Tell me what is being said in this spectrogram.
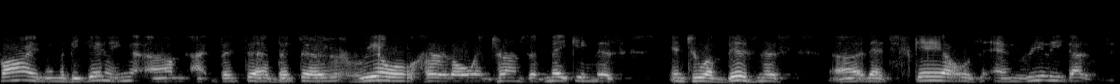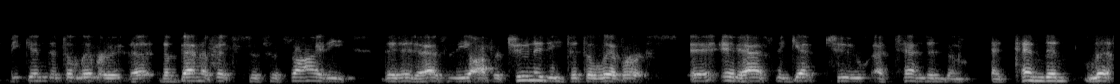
fine in the beginning. Um, but uh, but the real hurdle in terms of making this into a business uh, that scales and really does begin to deliver the, the benefits to society that it has the opportunity to deliver, it, it has to get to attendant attendantless.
